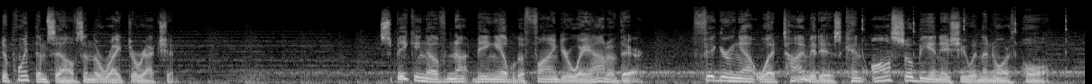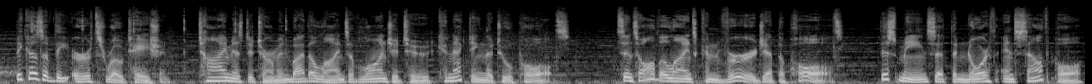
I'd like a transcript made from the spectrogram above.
to point themselves in the right direction. Speaking of not being able to find your way out of there, figuring out what time it is can also be an issue in the North Pole. Because of the Earth's rotation, time is determined by the lines of longitude connecting the two poles. Since all the lines converge at the poles, this means that the North and South Pole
